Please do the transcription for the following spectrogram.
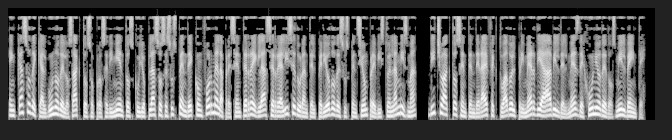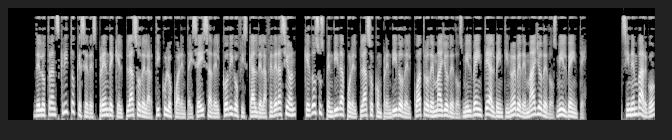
En caso de que alguno de los actos o procedimientos cuyo plazo se suspende conforme a la presente regla se realice durante el periodo de suspensión previsto en la misma, dicho acto se entenderá efectuado el primer día hábil del mes de junio de 2020. De lo transcrito que se desprende que el plazo del artículo 46A del Código Fiscal de la Federación quedó suspendida por el plazo comprendido del 4 de mayo de 2020 al 29 de mayo de 2020. Sin embargo,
